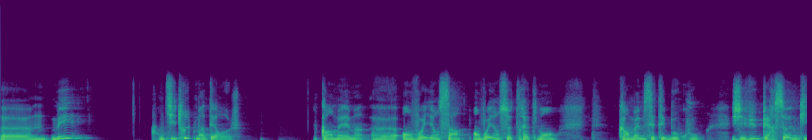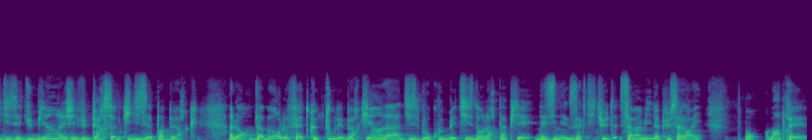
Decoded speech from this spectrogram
Euh, mais un petit truc m'interroge. Quand même, euh, en voyant ça, en voyant ce traitement, quand même c'était beaucoup j'ai vu personne qui disait du bien j'ai vu personne qui disait pas Burke. Alors d'abord le fait que tous les Burkiens disent beaucoup de bêtises dans leurs papiers, des inexactitudes, ça m'a mis la puce à l'oreille. Bon, bah après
